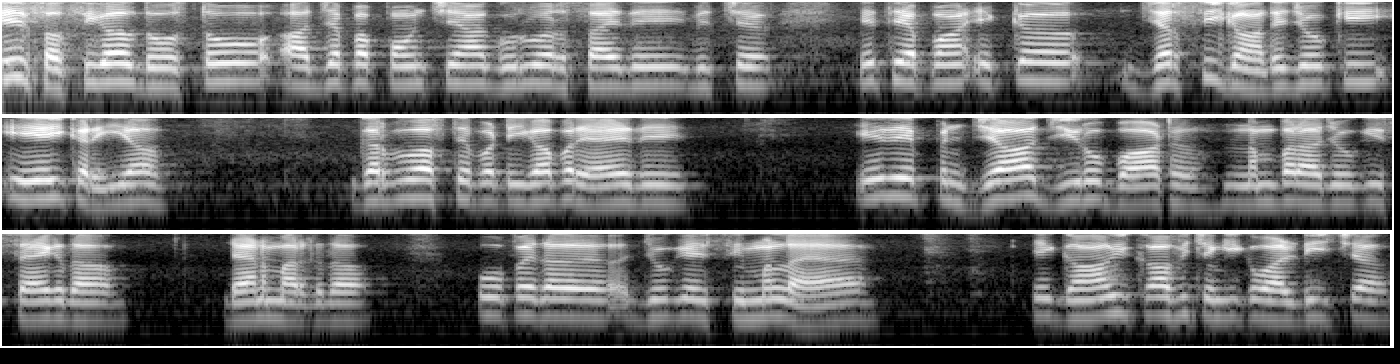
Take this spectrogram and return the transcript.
ਜੀ, ਸਤਿ ਸ਼੍ਰੀ ਅਕਾਲ ਦੋਸਤੋ। ਅੱਜ ਆਪਾਂ ਪਹੁੰਚੇ ਹਾਂ ਗੁਰੂ ਅਰਸਾਏ ਦੇ ਵਿੱਚ। ਇੱਥੇ ਆਪਾਂ ਇੱਕ ਜਰਸੀ ਗਾਂ ਦੇ ਜੋ ਕਿ ਏਆਈ ਕਰੀ ਆ। ਗਰਭ ਵਾਸਤੇ ਆਪਾਂ ਟੀਕਾ ਭਰਿਆ ਇਹਦੇ। ਇਹਦੇ 50062 ਨੰਬਰ ਆ ਜੋ ਕਿ ਸੈਗ ਦਾ, ਡੈਨਮਾਰਕ ਦਾ। ਉਹ ਪੈਦਾ ਜੋ ਕਿ ਸਿਮਨ ਲਾਇਆ ਇਹ ਗਾਂ ਵੀ ਕਾਫੀ ਚੰਗੀ ਕੁਆਲਿਟੀ ਚ ਆ।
